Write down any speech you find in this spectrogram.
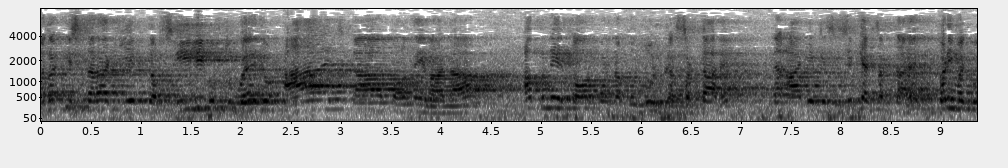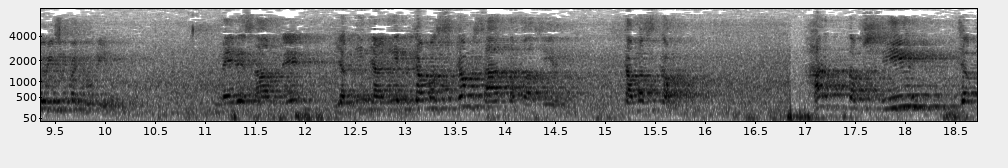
मतलब इस तरह की एक तफसीली गुफ्तु है जो आज का पढ़ने वाला अपने तौर पर न कबूल कर सकता है, न आगे किसी से कह सकता है। बड़ी मजबूरी से मजबूरी है। मेरे सामने यकीन जानिए, कम अज कम सात तफासिर कम अज कम। हर तफसीर जब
